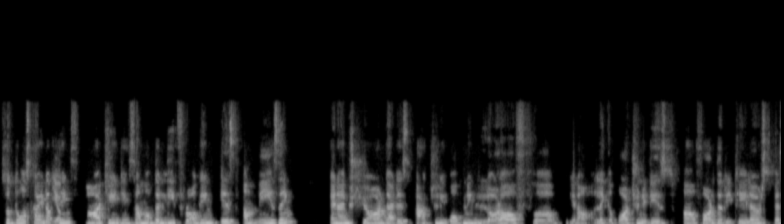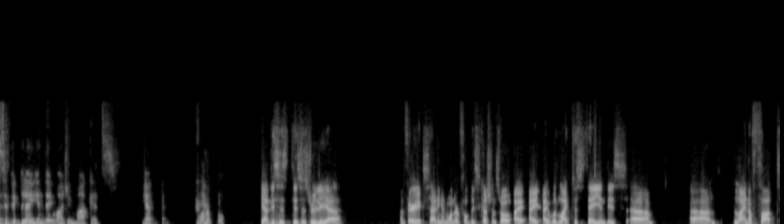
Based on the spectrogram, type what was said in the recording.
So those kind of Yep. things are changing. Some of the leapfrogging is amazing and i'm sure that is actually opening a lot of uh, you know like opportunities uh, for the retailers specifically in the emerging markets. Yep. Wonderful. Yeah, this is this is really a a very exciting and wonderful discussion. So I I, I would like to stay in this uh, uh, line of thought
